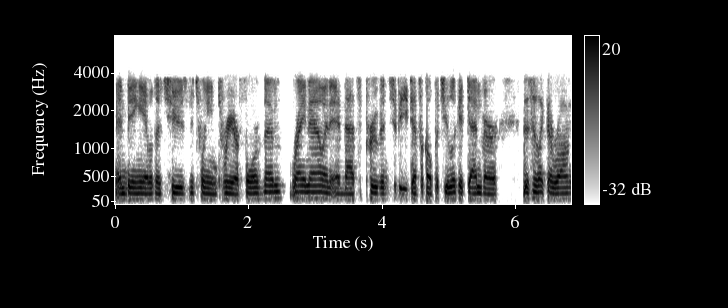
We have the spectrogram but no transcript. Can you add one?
and being able to choose between three or four of them right now, and, and that's proven to be difficult. But you look at Denver, this is like the wrong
